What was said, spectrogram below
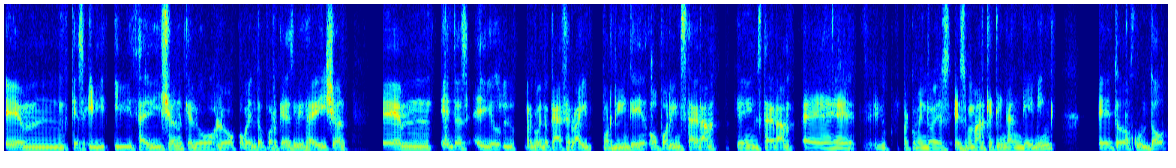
em, que es Ibiza Edition, que luego, luego comento por qué es Ibiza Edition. Em, entonces, yo recomiendo que hacerlo ahí por LinkedIn o por Instagram, que en Instagram eh, recomiendo es, es Marketing and Gaming. eh, todo junto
